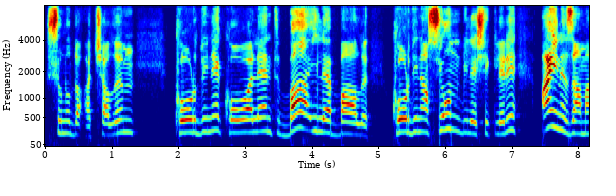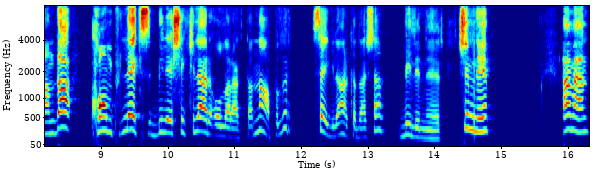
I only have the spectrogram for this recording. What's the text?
Şunu da açalım. Koordine kovalent bağ ile bağlı koordinasyon bileşikleri aynı zamanda kompleks bileşikler olarak da ne yapılır? Sevgili arkadaşlar bilinir. Şimdi hemen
